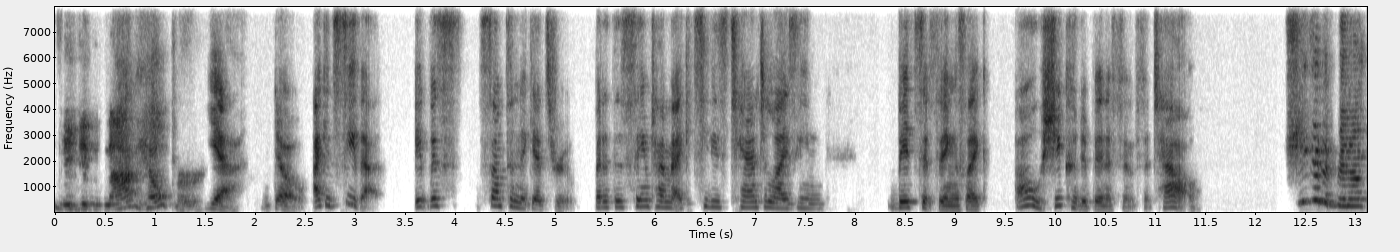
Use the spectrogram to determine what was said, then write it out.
They did not help her. Yeah, no, I could see that. It was something to get through. But at the same time, I could see these tantalizing bits of things like, oh, she could have been a femme fatale. She could have been a,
